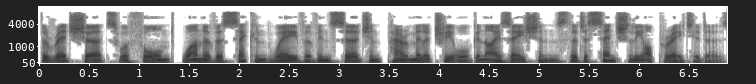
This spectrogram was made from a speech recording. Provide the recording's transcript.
the Red Shirts were formed, one of a second wave of insurgent paramilitary organizations that essentially operated as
